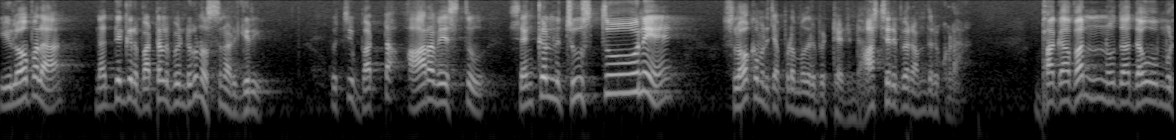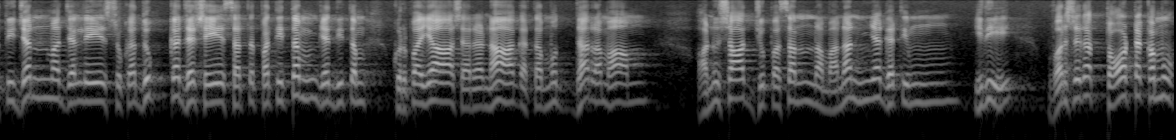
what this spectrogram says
ఈ లోపల నది దగ్గర బట్టలు పిండుకుని వస్తున్నాడు గిరి. వచ్చి బట్ట ఆరవేస్తూ శంకరుని చూస్తూనే శ్లోకములు చెప్పడం మొదలుపెట్టాడండి. ఆశ్చర్యపోయారు అందరూ కూడా. భగవన్ను దదౌ మృతి జన్మ జలే సుఖ దుఃఖ జశే సతపతితం వ్యదితం యదితం కృపయా శరణాగతముద్ధర మాం అనుషాద్యుపసన్న ఇది వరుసగా తోటకము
